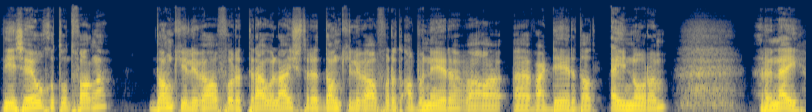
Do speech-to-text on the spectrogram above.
Die is heel goed ontvangen. Dank jullie wel voor het trouwe luisteren. Dank jullie wel voor het abonneren. We uh, waarderen dat enorm. René,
